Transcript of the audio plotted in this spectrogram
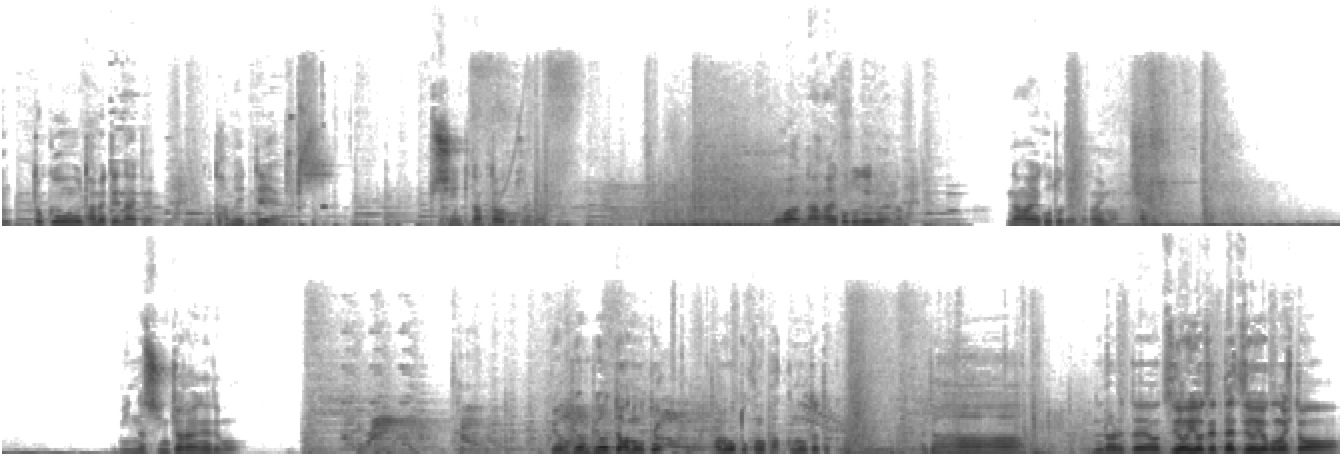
ん？毒を溜めて泣いて。溜めてピシンってなったらどうするの？うわ長いこと出るんやな。長いこと出たな今。みんな新キャラやねでも。ぴょんぴょんぴょんってあの音？あの音このパックの音やったっけ？いたー。塗られたよ。強いよ絶対強いよこの人。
